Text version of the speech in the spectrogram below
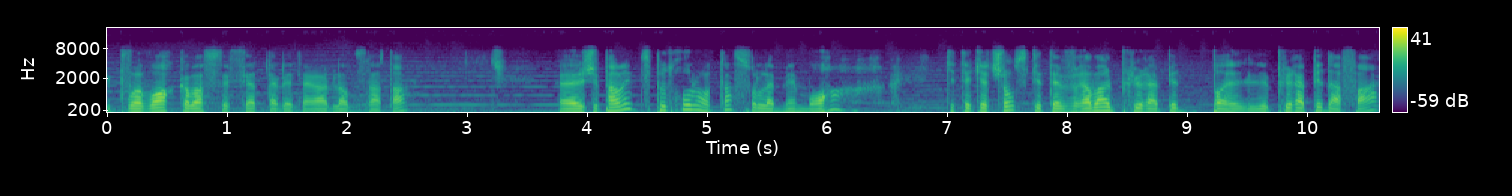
il pouvait voir comment c'est fait à l'intérieur de l'ordinateur. Euh, j'ai parlé un petit peu trop longtemps sur la mémoire, qui était quelque chose qui était vraiment le plus rapide, le plus rapide à faire.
